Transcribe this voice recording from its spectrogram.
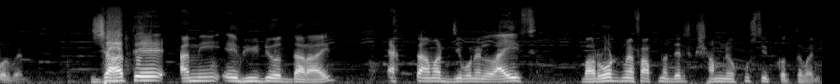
করবেন। যাতে আমি এই ভিডিওর দ্বারাই একটা আমার জীবনের লাইফ বা রোড ম্যাপ আপনাদের সামনে উপস্থিত করতে পারি।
